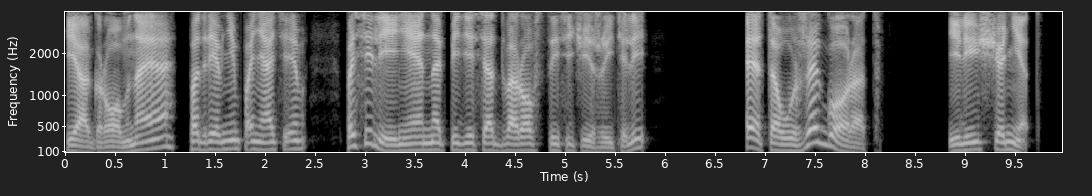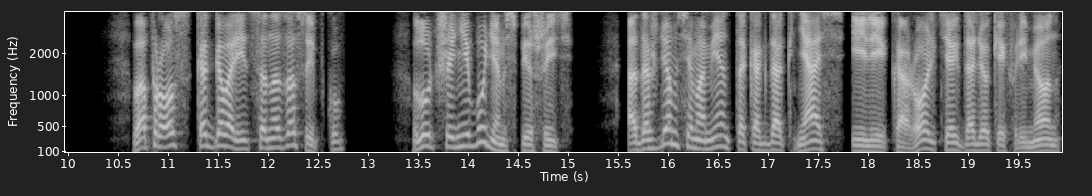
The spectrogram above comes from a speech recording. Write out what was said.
и огромное, по древним понятиям, поселение на 50 дворов с тысячей жителей, это уже город или еще нет? Вопрос, как говорится, на засыпку. Лучше не будем спешить, а дождемся момента, когда князь или король тех далеких времен,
